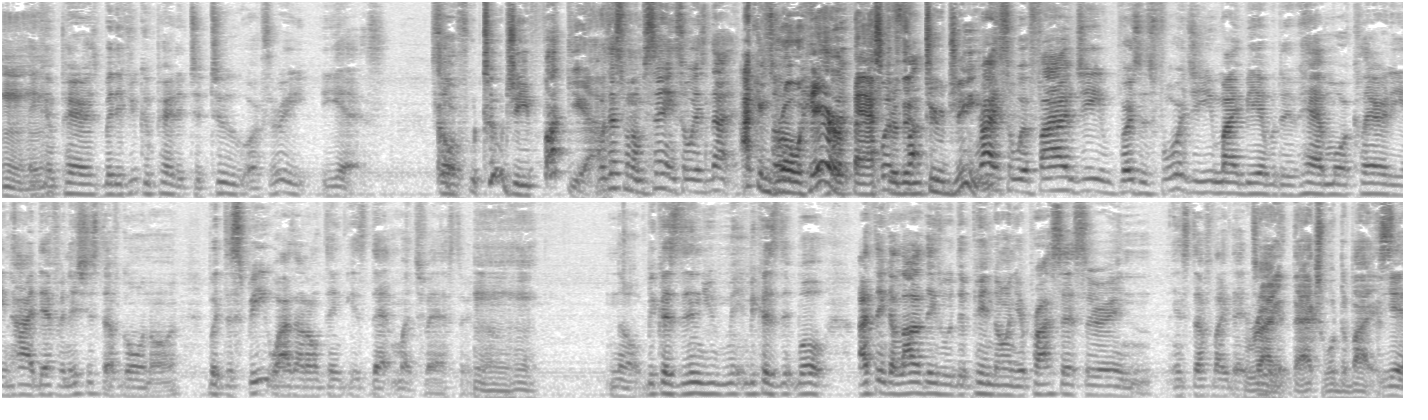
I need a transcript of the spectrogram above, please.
Mhm. in comparison. But if you compared it to two or three, yes. So So, 2G, fuck yeah. well, that's what I'm saying. So it's not. I can so grow hair with- faster with than 2G. Right. So with 5G versus 4G, you might be able to have more clarity and high definition stuff going on. But the speed wise, I don't think it's that much faster. no. hmm No, because then you because the, well, I think a lot of things would depend on your processor and and stuff like that. Too. Right, the actual device. Yeah.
